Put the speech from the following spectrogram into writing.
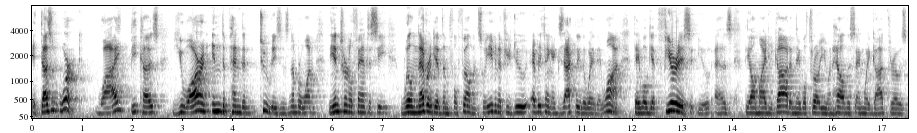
It doesn't work why? Because you are an independent, two reasons. Number one, the internal fantasy will never give them fulfillment. So even if you do everything exactly the way they want, they will get furious at you as the Almighty God and they will throw you in hell the same way God throws,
